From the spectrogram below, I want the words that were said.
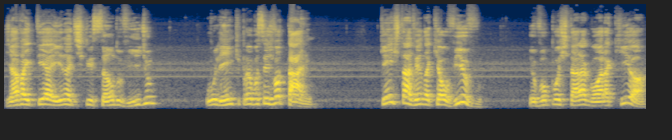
já vai ter aí na descrição do vídeo o link para vocês votarem. Quem está vendo aqui ao vivo, eu vou postar agora aqui, ó,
